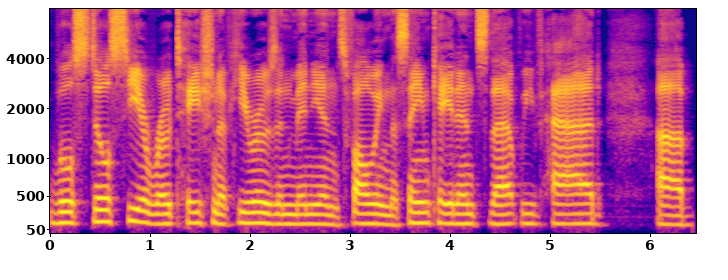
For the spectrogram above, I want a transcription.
we'll still see a rotation of heroes and minions following the same cadence that we've had. Uh,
